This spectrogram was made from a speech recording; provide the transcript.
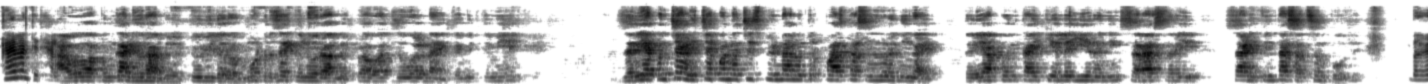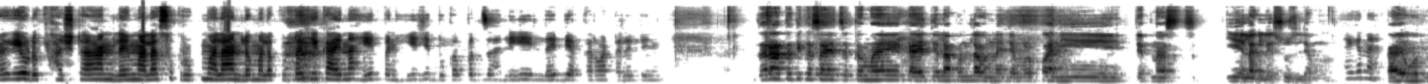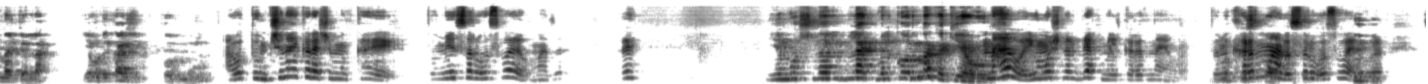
काय म्हणते त्याला? अहो आपण गाडीवर आलोय टू व्हीलरवर मोटरसायकलवर आलोय प्रवास जवळ नाही कमीत कमी जरी आपण चाळीसच्या पन्नासची स्पीड आलो तर पाच तासाचं रनिंग आहे. तरी आपण काय केलं ही रनिंग सरासरी साडेतीन तासात संपवलंय. बघा एवढं फास्ट आणलंय मला सुखरूप मला आणलं मला कुठंही काय नाही पण ही जी दुखापत झाली लय बेकार वाटायला लागली. जरा आता ते कसं आहे जखम आहे काय त्याला आपण लावलं नाही त्यामुळे पाणी त्यातनं यायला लागले सुजल्यामुळं. आहे का नाही? काय होत नाही त्याला. एवढं काळजी करू नको अहो तुमची नाही करायची मग काय? तुम्ही सर्वस्व आहे हो माझं. हे? इमोशनल ब्लॅकमेल करू नका की अहो. नाही हो इमोशनल ब्लॅकमेल करत नाही हो. तुम्ही मग खरंच कसं माझं? सर्वस्व आहे हो.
